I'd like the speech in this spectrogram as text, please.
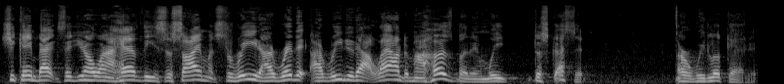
she came back and said, "You know, when I have these assignments to read, I read it. I read it out loud to my husband, and we discuss it, or we look at it."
